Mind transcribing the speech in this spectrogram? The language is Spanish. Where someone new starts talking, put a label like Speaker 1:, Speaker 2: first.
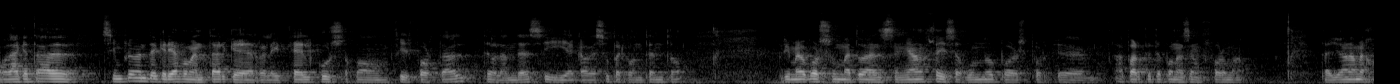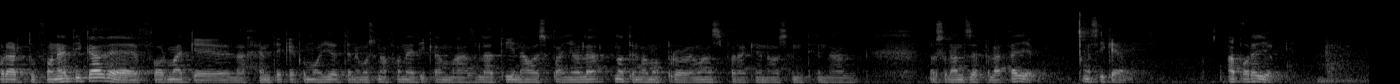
Speaker 1: Hola, ¿qué tal? Simplemente quería comentar que realicé el curso con Fish Fortal de holandés y acabé súper contento. Primero por su método de enseñanza y segundo pues porque aparte te pones en forma. Te ayudan a mejorar tu fonética de forma que la gente que como yo tenemos una fonética más latina o española no tengamos problemas para que nos entiendan los holandeses por la calle. Así que a por ello.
